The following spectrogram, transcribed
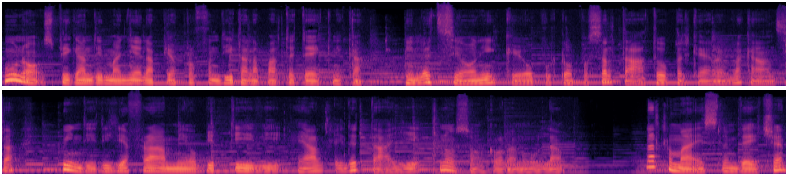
uno spiegando in maniera più approfondita la parte tecnica in lezioni che ho purtroppo saltato perché ero in vacanza, quindi di diaframmi, obiettivi e altri dettagli non so ancora nulla. L'altro maestro invece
